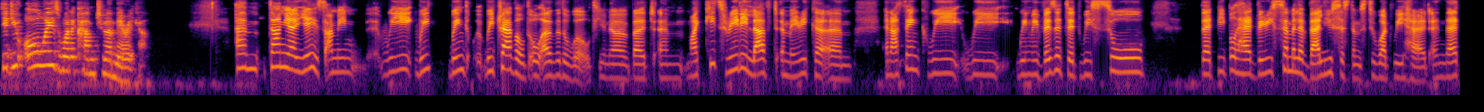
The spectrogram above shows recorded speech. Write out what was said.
did you always want to come to America? Um, Tanya, yes. I mean, we we went we traveled all over the world, you know, but um, my kids really loved America, um, and I think we we when we visited, we saw that people had very similar value systems to what we had and that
